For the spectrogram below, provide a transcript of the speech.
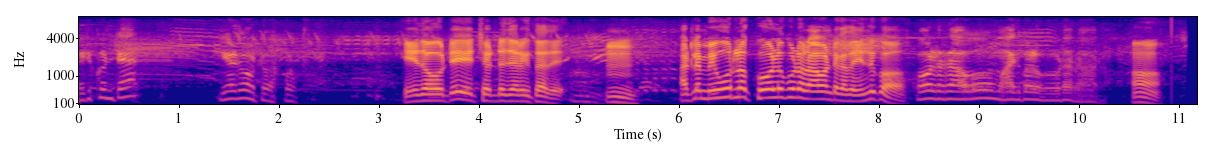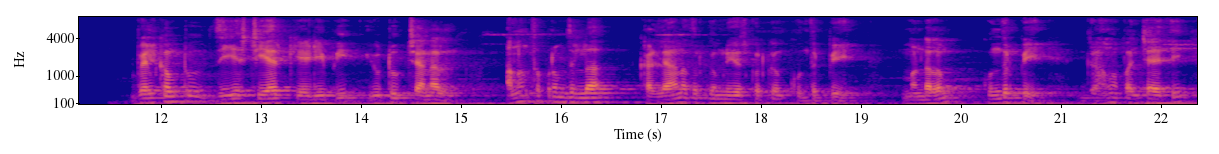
ఇడుకుంటే ఏదో ఒకటి ఏదో ఒకటి చెడ్డ జరుగుతుంది. అట్లా మీ ఊర్లో కోళ్ళు కూడా రావంట కదా ఎందుకో? కోళ్ళు రావు మాది కోళ్ళు కూడా రారు. ఆ. Welcome to GSTR KDP YouTube channel. Anantapuram జిల్లా కళ్యాణదుర్గం నియోజకవర్గం కుందుర్పి మండలం కుందుర్పి గ్రామ పంచాయతీ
